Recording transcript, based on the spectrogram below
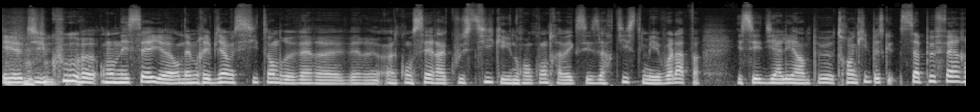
Et euh, du coup, euh, on essaye, euh, on aimerait bien aussi tendre vers, vers un concert acoustique et une rencontre avec ces artistes. Mais voilà, essayer d'y aller un peu tranquille parce que ça peut faire.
